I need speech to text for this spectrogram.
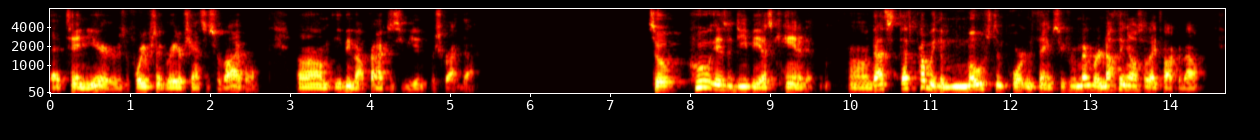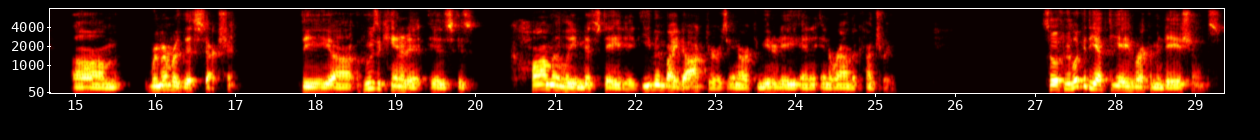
at 10 years, a 40% greater chance of survival, um, it'd be malpractice if you didn't prescribe that. So who is a DBS candidate? Uh, that's that's probably the most important thing. So if you remember nothing else that I talk about, um, remember this section. The uh, who's a candidate is is commonly misstated, even by doctors in our community and, and around the country. So if we look at the FDA recommendations,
